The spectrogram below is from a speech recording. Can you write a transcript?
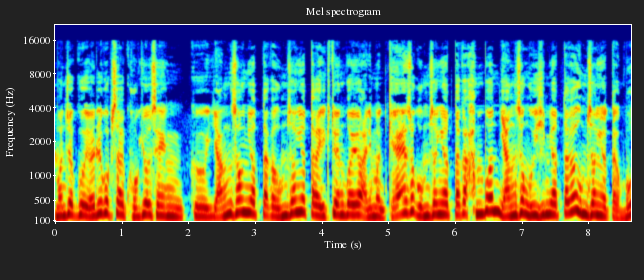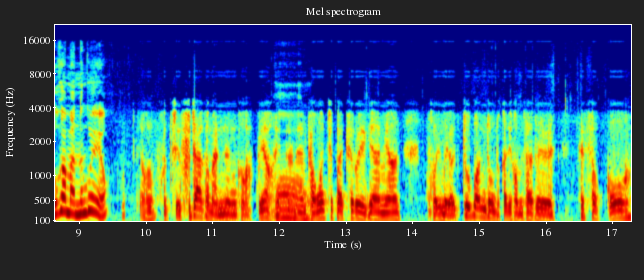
먼저 그 17살 고교생 그 양성이었다가 음성이었다가 이렇게 된 거예요? 아니면 계속 음성이었다가 한 번 양성 의심이었다가 음성이었다가 뭐가 맞는 거예요? 어, 후자가 맞는 것 같고요. 일단은 어. 병원 측 발표로 얘기하면 거의 뭐 12번 정도까지 검사를 했었고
